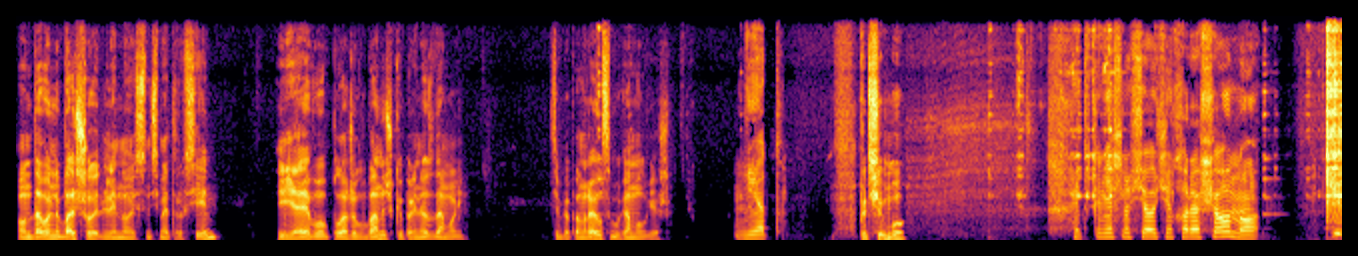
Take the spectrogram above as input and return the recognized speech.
Он довольно большой, длиной сантиметров 7, и я его положил в баночку и принес домой. Тебе понравился богомол, Еш? Нет. Почему? Это, конечно, все очень хорошо, но ты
